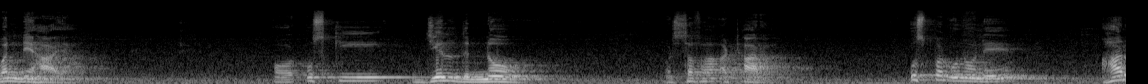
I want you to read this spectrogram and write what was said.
و نہایا اور اس کی جلد نو اور صفحہ اٹھارہ۔ اس پر انہوں نے ہر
